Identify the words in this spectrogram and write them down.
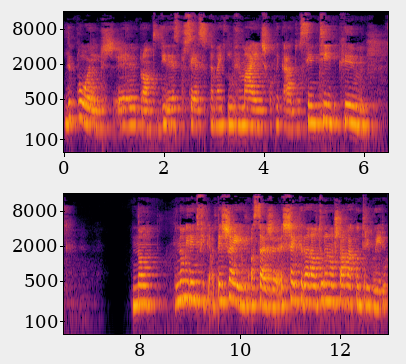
Depois, eh, pronto, devido a esse processo também tive mais complicado, senti que não, não me identificava, deixei, ou seja, achei que a dada altura não estava a contribuir,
